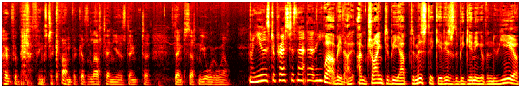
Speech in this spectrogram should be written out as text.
hope for better things to come because the last ten years don't uh, don't certainly augur well. Are you as depressed as that, Danny? Well, I mean, I, I'm trying to be optimistic. It is the beginning of a new year.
